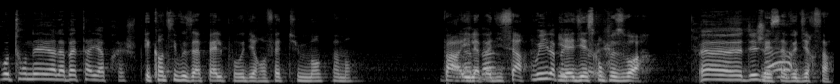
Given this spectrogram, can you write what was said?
retourner à la bataille après. je pense. Et quand il vous appelle pour vous dire en fait tu me manques maman Enfin, il n'a pas dit ça. Oui, il a pas a dit est-ce qu'on peut se voir? Euh, déjà, Mais ça veut dire ça.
